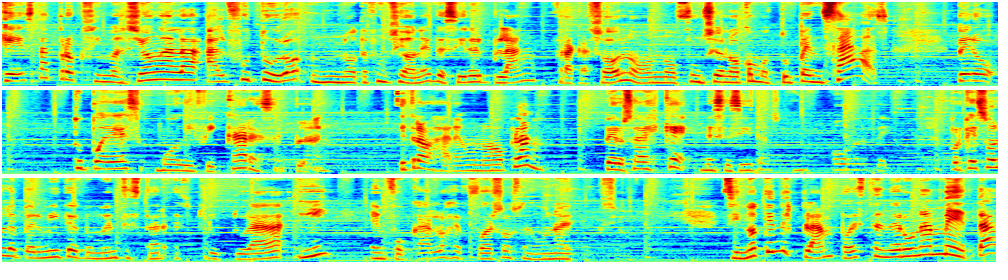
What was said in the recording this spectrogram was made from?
que esta aproximación a la, al futuro no te funcione, es decir, el plan fracasó, no, no funcionó como tú pensabas, pero tú puedes modificar ese plan y trabajar en un nuevo plan. Pero sabes qué, necesitas un orden, porque eso le permite a tu mente estar estructurada y enfocar los esfuerzos en una dirección. Si no tienes plan, puedes tener una meta,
